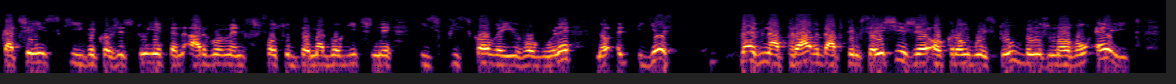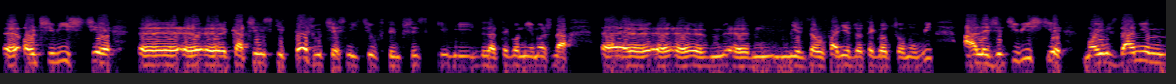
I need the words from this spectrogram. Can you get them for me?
Kaczyński wykorzystuje ten argument w sposób demagogiczny i spiskowy i w ogóle, no jest pewna prawda w tym sensie, że okrągły stół był zmową elit. E, oczywiście e, e, Kaczyński też uczestniczył w tym wszystkim i dlatego nie można mieć zaufanie do tego, co mówi, ale rzeczywiście moim zdaniem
